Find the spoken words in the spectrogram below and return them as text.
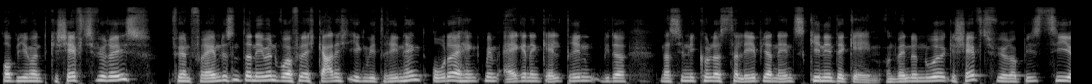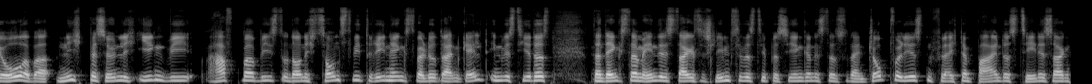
ob jemand Geschäftsführer ist für ein fremdes Unternehmen, wo er vielleicht gar nicht irgendwie drin hängt, oder er hängt mit dem eigenen Geld drin, wie der Nassim Nicholas Taleb ja nennt, Skin in the Game. Und wenn du nur Geschäftsführer bist, CEO, aber nicht persönlich irgendwie haftbar bist und auch nicht sonst wie drin hängst, weil du dein Geld investiert hast, dann denkst du am Ende des Tages, das Schlimmste, was dir passieren kann, ist, dass du deinen Job verlierst und vielleicht ein paar in der Szene sagen,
